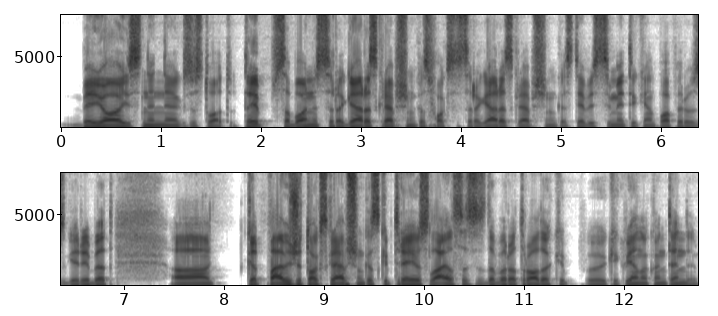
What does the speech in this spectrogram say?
be jo jis ne, neegzistuotų. Taip, Sabonis yra geras krepšininkas, Foxas yra geras krepšininkas, tie visi metikai ant popieriaus geri, bet uh, kad pavyzdžiui toks krepšininkas kaip Trejus Lailsas, jis dabar atrodo kaip e, kiekvieno kontender,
